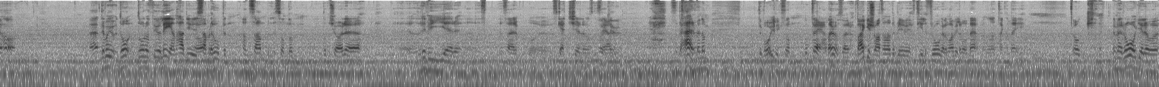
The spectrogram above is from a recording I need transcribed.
Jaha. Nej, Det var ju, Do, Dorothy Åhlén hade ju Ja. samlat ihop en ensemble som de, de körde eh, revyer, eh, så här, och, eh, sketcher eller vad man ska säga. kul. Sådär, men de, det var ju liksom, de tränade ju och så här. Bagger sa att han hade blivit tillfrågad om han ville vara med, men han tackat nej. Och men Roger och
